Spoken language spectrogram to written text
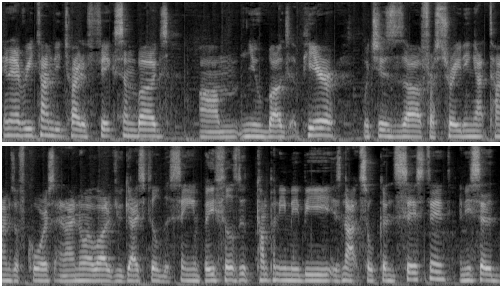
and every time they try to fix some bugs, um, new bugs appear which is uh, frustrating at times, of course. And I know a lot of you guys feel the same. But he feels the company maybe is not so consistent. And he said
